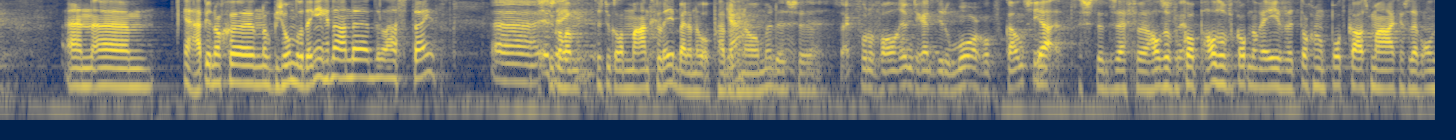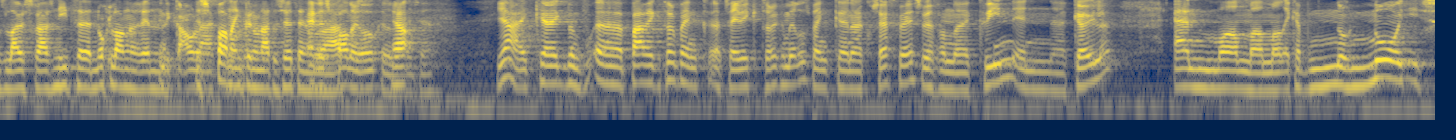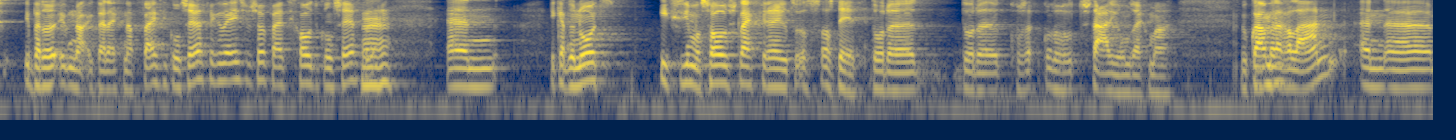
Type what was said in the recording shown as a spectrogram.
En ehm, ja, heb je nog, nog bijzondere dingen gedaan de, de laatste tijd? Eh, Het is, natuurlijk al een, het is natuurlijk al een maand geleden bijna op hebben genomen. Dus het, eh, eh, het is eigenlijk voor de valruimte. Je gaat natuurlijk morgen op vakantie. ja, het is, het is even hals over kop, hals over kop nog even toch nog een podcast maken. Zodat we onze luisteraars niet nog langer in, In de in spanning kunnen laten zitten. En de spanning ook inderdaad, ja. Ja, ik, ik ben een paar weken terug, ben ik, twee weken terug inmiddels, ben ik naar een concert geweest. Weer van Queen in Keulen. En man, man, man, ik heb nog nooit iets... Ik ben, nou, ik ben echt naar 15 concerten geweest of zo, 50 grote concerten. Mhm. En ik heb nog nooit iets gezien wat zo slecht geregeld was als dit. Door, de, door, de, door het stadion, zeg maar. We kwamen Mhm. daar al aan en eh,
